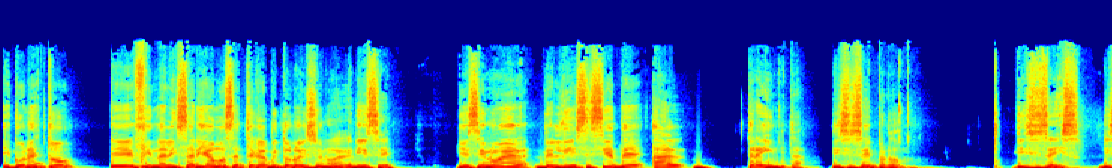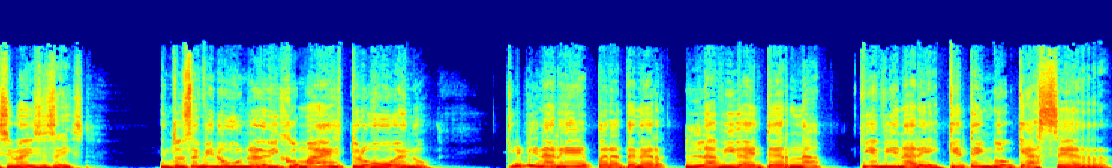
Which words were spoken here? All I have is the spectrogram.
y con esto eh, finalizaríamos este capítulo 19. Dice, 19 del 17 al 30. 16, perdón. 16. 19, 16. Entonces vino uno y le dijo, maestro bueno, ¿qué bien haré para tener la vida eterna? ¿Qué bien haré? ¿Qué tengo que hacer?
